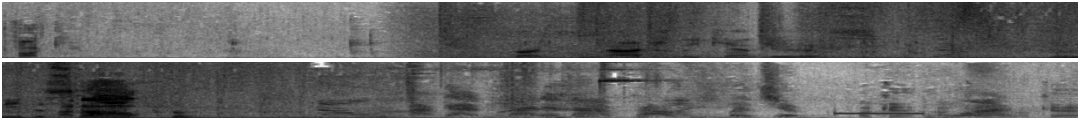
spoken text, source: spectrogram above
Fuck you. but you actually can't do this. You need to I stop. know! I got 99 problems with you. Okay. Okay. One. Okay.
